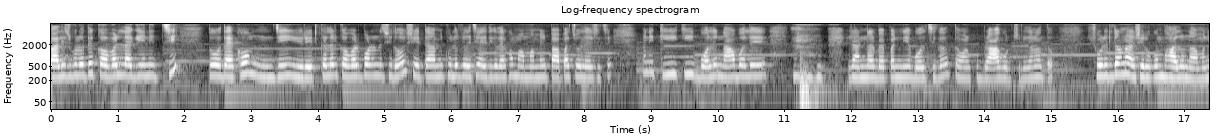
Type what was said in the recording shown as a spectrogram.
বালিশগুলোতে কভার লাগিয়ে নিচ্ছি। তো দেখো, যেই রেড কালার কভার পরানো ছিল, সেটা আমি খুলে ফেলেছি, আর এদিকে দেখো মামামের পাপা চলে এসেছে। মানে কি কি বলে, না বলে, রান্নার ব্যাপার নিয়ে বলছিল, তো আমার খুব রাগ উঠছিল, জানো তো। শরীরটাও না সেরকম ভালো না। মানে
